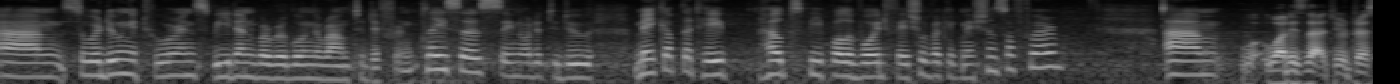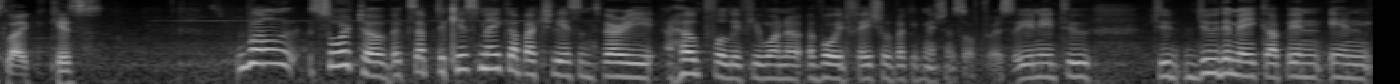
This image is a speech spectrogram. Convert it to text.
Um, so we're doing a tour in Sweden where we're going around to different places in order to do makeup that helps people avoid facial recognition software. Um, what is that? You're dressed like Kiss? Well, sort of, except the Kiss makeup actually isn't very helpful if you want to avoid facial recognition software. So you need to, to do the makeup in, in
